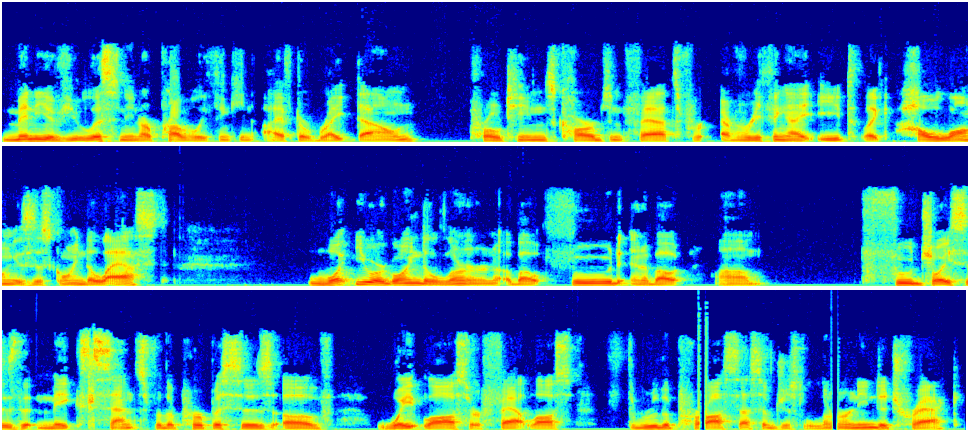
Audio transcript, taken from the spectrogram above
many of you listening are probably thinking, I have to write down proteins, carbs, and fats for everything I eat. Like, how long is this going to last? What you are going to learn about food and about um, food choices that make sense for the purposes of weight loss or fat loss through the process of just learning to track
